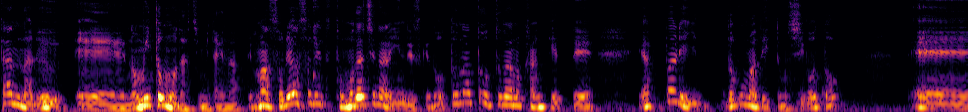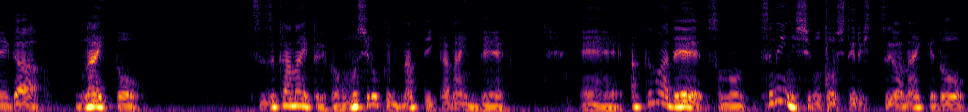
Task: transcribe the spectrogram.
単なる、えー、飲み友達みたいになってまあそれはそれで友達ならいいんですけど大人と大人の関係ってやっぱりどこまで行っても仕事、えー、がないと続かないというか面白くなっていかないんで、えー、あくまでその常に仕事をしてる必要はないけど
